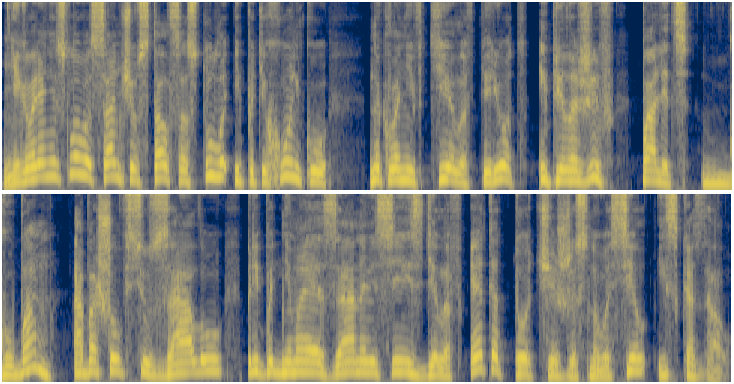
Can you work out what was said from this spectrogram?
Не говоря ни слова, Санчо встал со стула и потихоньку, наклонив тело вперед и приложив палец к губам, обошел всю залу, приподнимая занавеси, сделав это, тотчас же снова сел и сказал.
